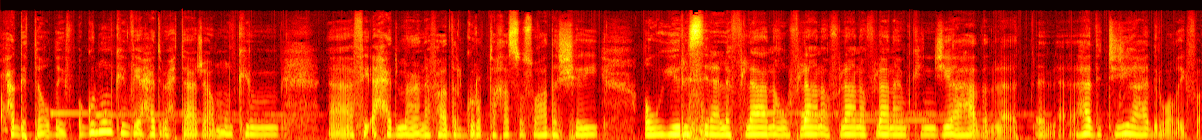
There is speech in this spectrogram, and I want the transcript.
حق التوظيف. أقول ممكن في أحد محتاجها ممكن آه، في أحد معنا في هذا الجروب تخصص وهذا الشيء أو يرسلها لفلانة وفلانة وفلانة وفلانة يمكن يجيها هذا هذه تجيها هذه الوظيفة.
